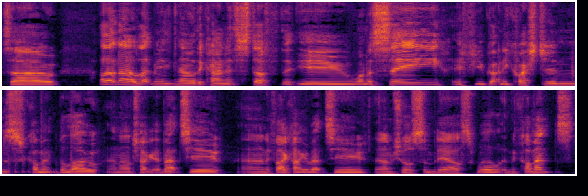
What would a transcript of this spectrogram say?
So I don't know, let me know the kind of stuff that you want to see. If you've got any questions, comment below and I'll try to get back to you. And if I can't get back to you, then I'm sure somebody else will in the comments.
